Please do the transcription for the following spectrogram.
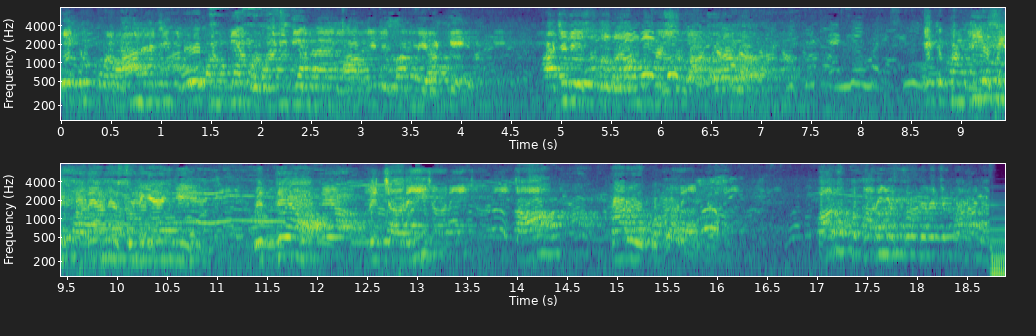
ਇੱਕ ਪ੍ਰਮਾਣ ਹੈ ਜੀ ਉਹ ਪੰਕਤੀਆਂ ਗੁਰਬਾਣੀ ਦੀਆਂ ਮੈਂ ਆਪ ਜੀ ਦੇ ਸਾਹਮਣੇ ਰੱਖ ਕੇ ਅੱਜ ਦੇ ਇਸ ਪ੍ਰੋਗਰਾਮ ਦੀ ਮੈਂ ਸ਼ੁਰੂਆਤ ਕਰਾਂਗਾ ਇੱਕ ਪੰਕਤੀ ਅਸੀਂ ਸਾਰਿਆਂ ਨੇ ਸੁਣੀ ਹੈ ਕਿ ਵਿਦਿਆ ਵਿਚਾਰੀ ਤਾਂ ਪਰਉਪਕਾਰੀ। ਪਰਉਪਕਾਰੀ ਅਸਲ ਦੇ ਵਿੱਚ ਪੜ੍ਹਨ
